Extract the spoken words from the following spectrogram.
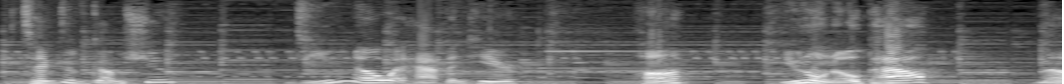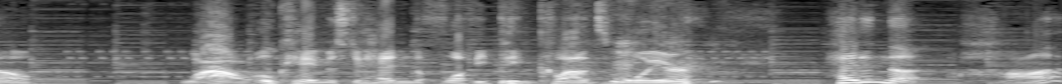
Detective Gumshoe? Do you know what happened here? Huh? You don't know, pal? No. Wow, okay, Mr. Head in the fluffy pink clouds lawyer. Head in the. Huh?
